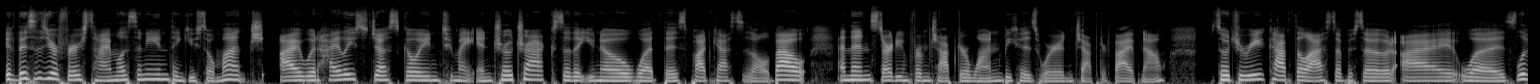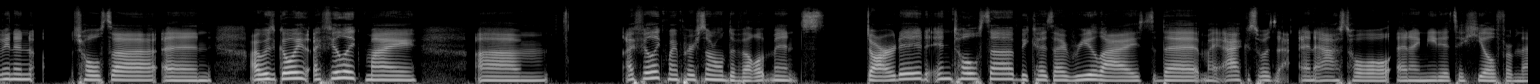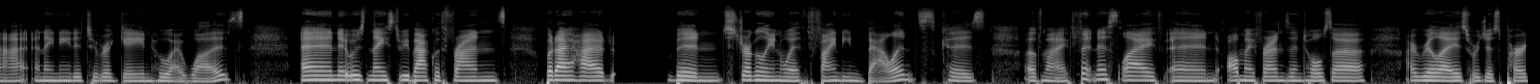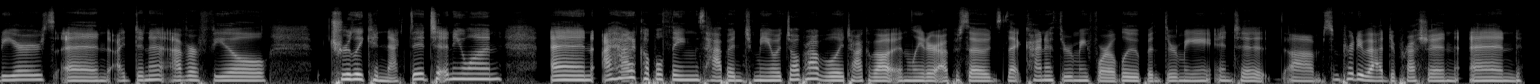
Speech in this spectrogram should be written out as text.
If this is your first time listening, thank you so much. I would highly suggest going to my intro track so that you know what this podcast is all about, and then starting from chapter one because we're in chapter five now. So, to recap the last episode, I was living in Tulsa and I was going I feel like my um I feel like my personal development started in Tulsa because I realized that my ex was an asshole and I needed to heal from that and I needed to regain who I was. And it was nice to be back with friends, but I had been struggling with finding balance because of my fitness life and all my friends in Tulsa. I realized were just partiers, and I didn't ever feel truly connected to anyone. And I had a couple things happen to me, which I'll probably talk about in later episodes, that kind of threw me for a loop and threw me into um, some pretty bad depression. And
